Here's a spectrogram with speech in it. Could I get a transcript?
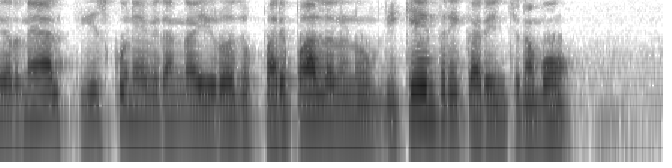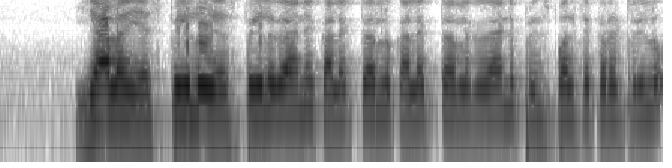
నిర్ణయాలు తీసుకునే విధంగా ఈరోజు పరిపాలనను వికేంద్రీకరించినము. ఇవాళ ఎస్పీలు ఎస్పీలు కానీ కలెక్టర్లు కలెక్టర్లు కానీ ప్రిన్సిపల్ సెక్రటరీలు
